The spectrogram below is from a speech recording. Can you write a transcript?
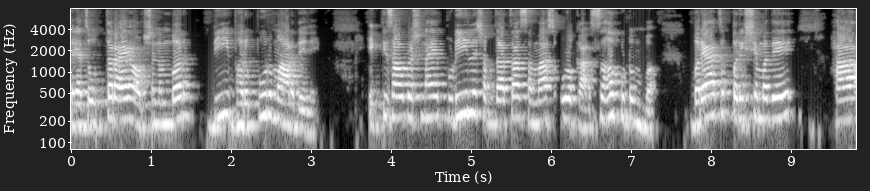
तर याचं उत्तर आहे ऑप्शन नंबर बी भरपूर मार देणे. एकतीसावा प्रश्न आहे पुढील शब्दाचा समास ओळखा. सहकुटुंब. बऱ्याच परीक्षेमध्ये हा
